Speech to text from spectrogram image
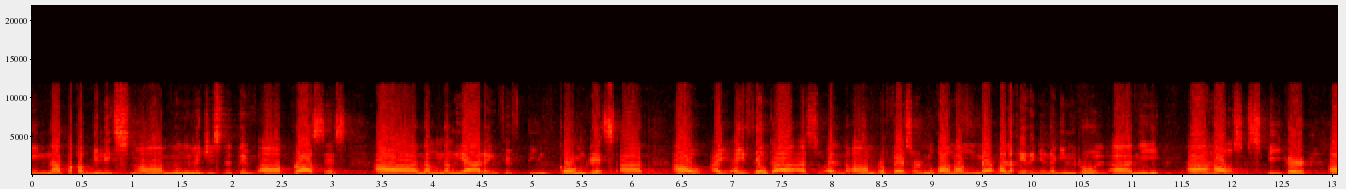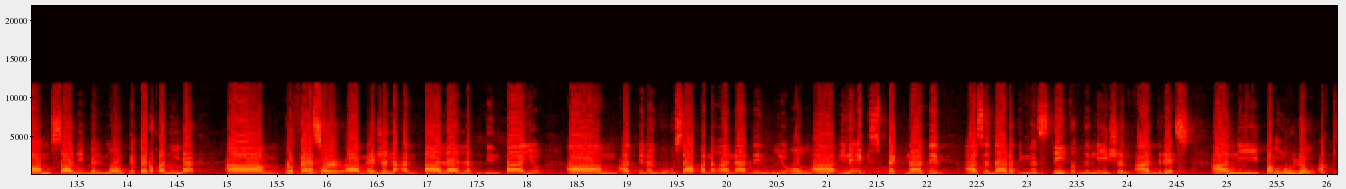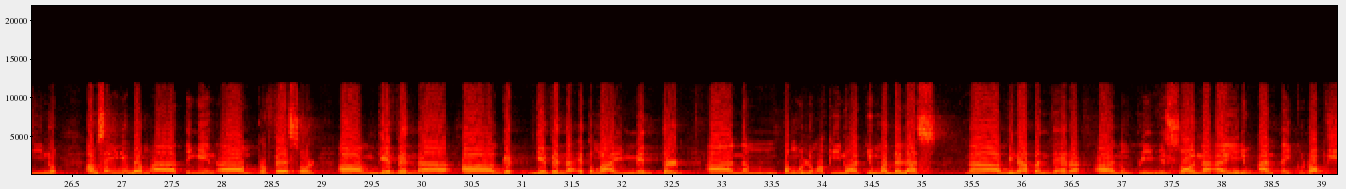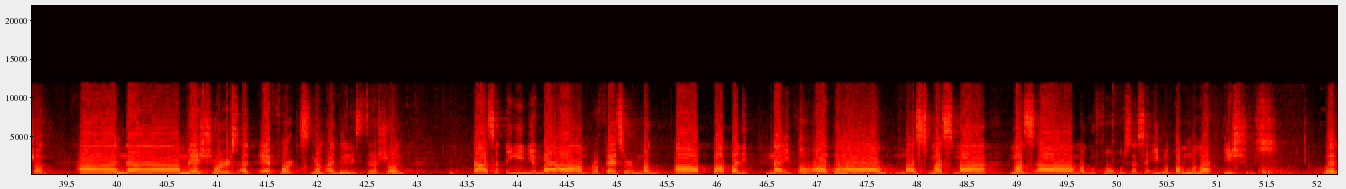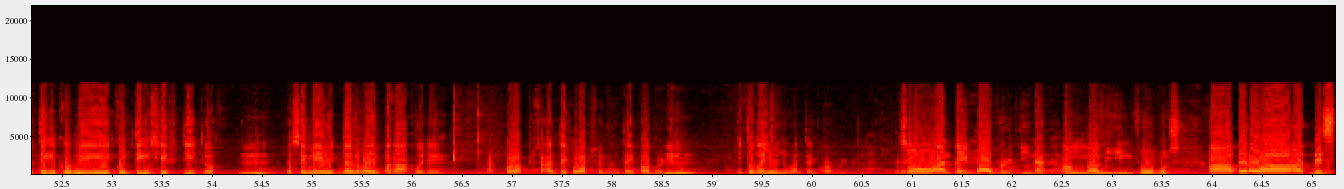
napakabilis no um, ng legislative uh, process uh, ng nangyaring 15th Congress. At uh, I, I think uh, as well no um, professor mukhang ang ma- malaki rin yung naging role uh, ni uh, House Speaker um, Sonny Belmonte pero kanina um, professor uh, medyo naantala lang din tayo um, at pinag-uusapan na nga natin yung uh, ine-expect natin uh, sa darating na State of the Nation address uh, ni Pangulong Aquino. Um, sa inyo bang uh, tingin, um, Professor, um, given na uh, given na ito nga ay midterm uh, ng Pangulong Aquino at yung madalas na binabandera uh, ng previous SONA ay yung anti-corruption uh, na measures at efforts ng administrasyon. Ta sa tingin niyo ba, um, Professor, magpapalit na ito at ah, mas mas ma, mas ah, mag-focus na sa iba pang mga issues? Well, tingin ko may konting shift dito. Kasi may dalawa yung pangako niya eh. Corrupt, anti-corruption, anti-poverty. Ito ngayon yung anti-poverty. So, anti-poverty na ang magiging focus. Ah, pero ah, at this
